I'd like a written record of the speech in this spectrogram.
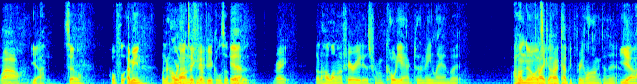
wow. Yeah, so hopefully, I mean, Wonder how we're long not the taking our fer- vehicles up Yeah. there, but. Right. I don't know how long a ferry it is from Kodiak to the mainland, but I don't know. It's probably, got probably gotta be pretty long, doesn't it? yeah.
